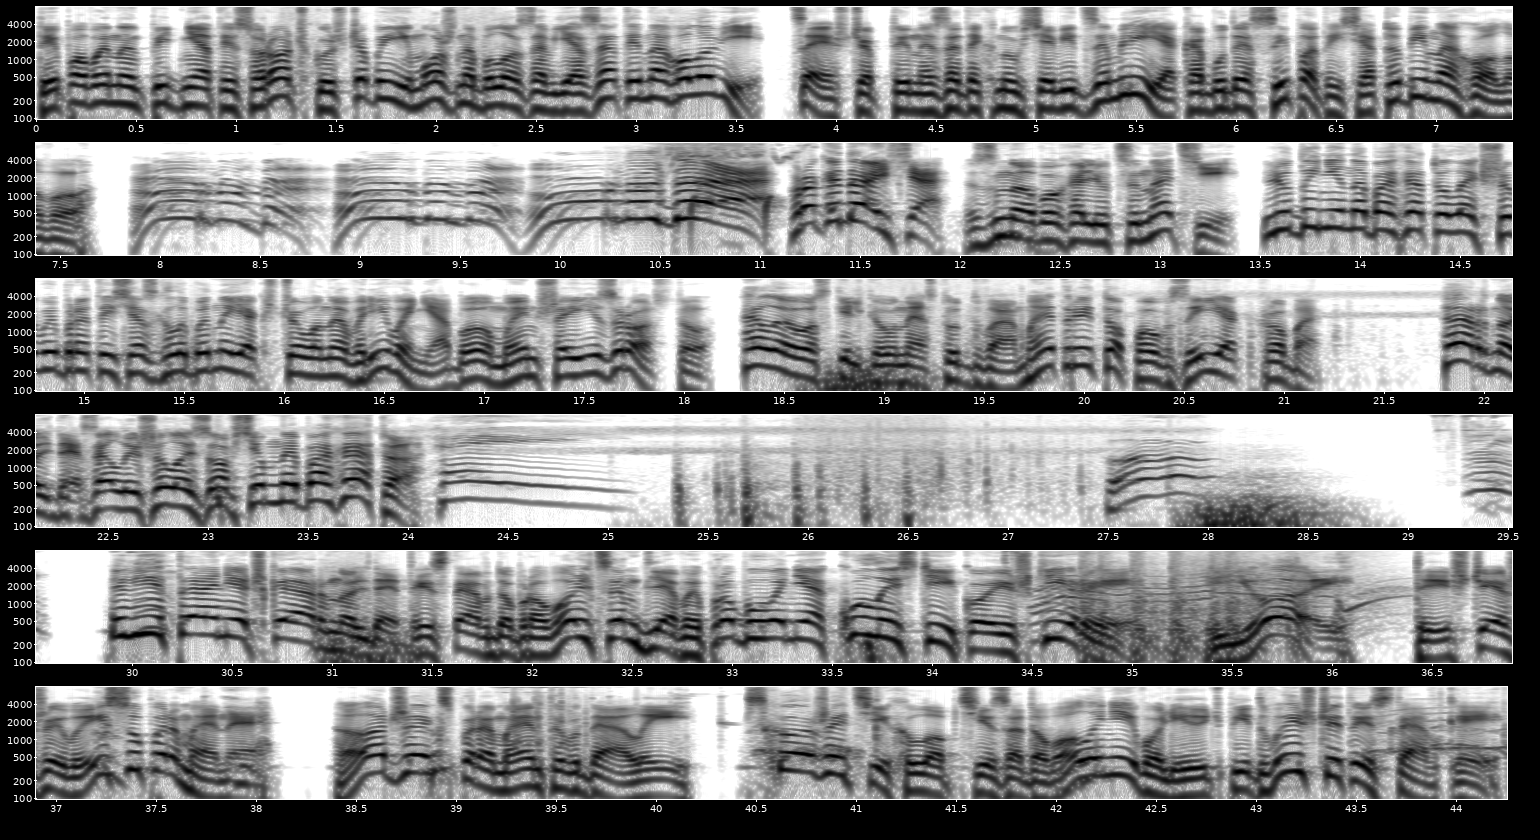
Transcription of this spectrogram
Ти повинен підняти сорочку, щоб її можна було зав'язати на голові. Це щоб ти не задихнувся від землі, яка буде сипатися тобі на голову. Арнольде! Арнольде! Арнольде! Прокидайся! Знову галюцинації. Людині набагато легше вибратися з глибини, якщо вона в рівень або менше її зросту. Але оскільки у нас тут два метри, то повзи як хробак. Арнольде, залишилось зовсім небагато. Вітанечка, Арнольде! Ти став добровольцем для випробування кулестійкої шкіри. Йой! Ти ще живий, супермене? Отже, експеримент вдалий. Схоже, ці хлопці задоволені й воліють підвищити ставки.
